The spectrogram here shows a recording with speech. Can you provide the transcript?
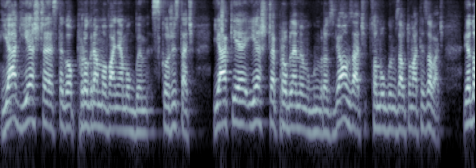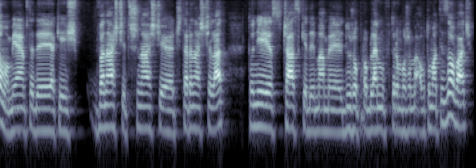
jak jeszcze z tego programowania mógłbym skorzystać, jakie jeszcze problemy mógłbym rozwiązać, co mógłbym zautomatyzować. Wiadomo, miałem wtedy jakieś 12, 13, 14 lat. To nie jest czas, kiedy mamy dużo problemów, które możemy automatyzować.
